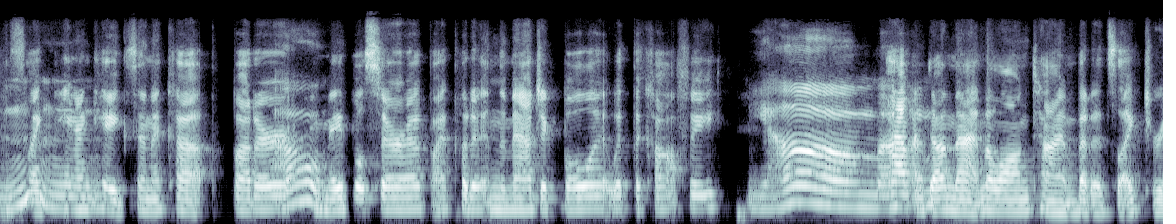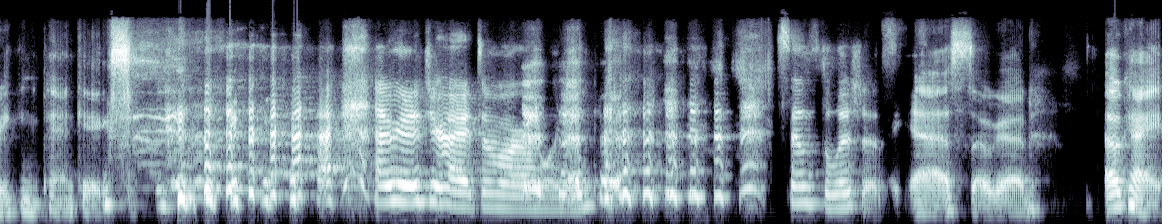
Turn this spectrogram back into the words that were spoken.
It's mm. like pancakes in a cup, butter, oh. maple syrup. I put it in the magic bullet with the coffee. Yum. I haven't done that in a long time, but it's like drinking pancakes. I'm going to try it tomorrow morning. Sounds delicious. Yeah, so good. Okay.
